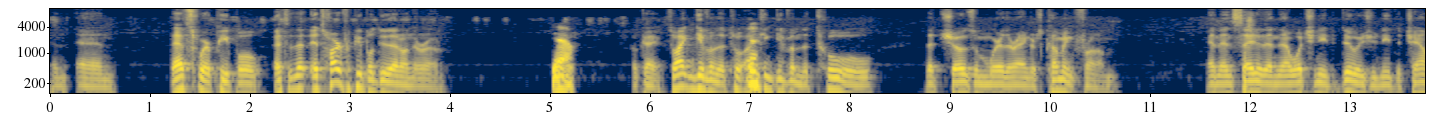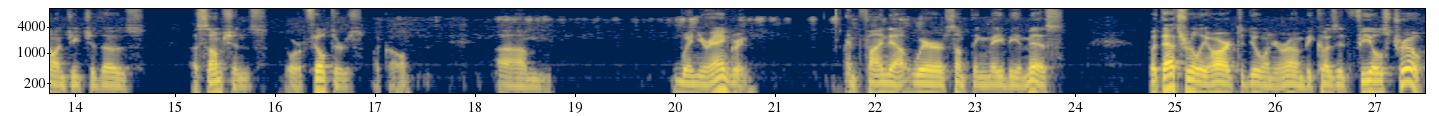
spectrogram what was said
and and that's where people it's, it's hard for people to do that on their own. Yeah, okay. So i can give them the tool i can give them the tool that shows them where their anger is coming from and then say to them now what you need to do is you need to challenge each of those assumptions or filters i call them um, when you're angry and find out where something may be amiss. But that's really hard to do on your own because it feels true.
